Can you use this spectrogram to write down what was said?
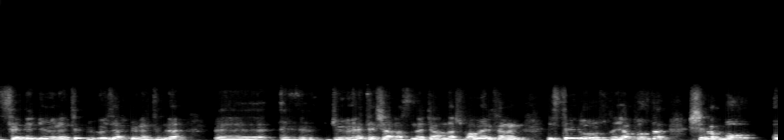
SDG yönetim, özel yönetimle e, e, HTŞ arasındaki anlaşma Amerika'nın isteği doğrultusunda yapıldı. Şimdi bu e,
